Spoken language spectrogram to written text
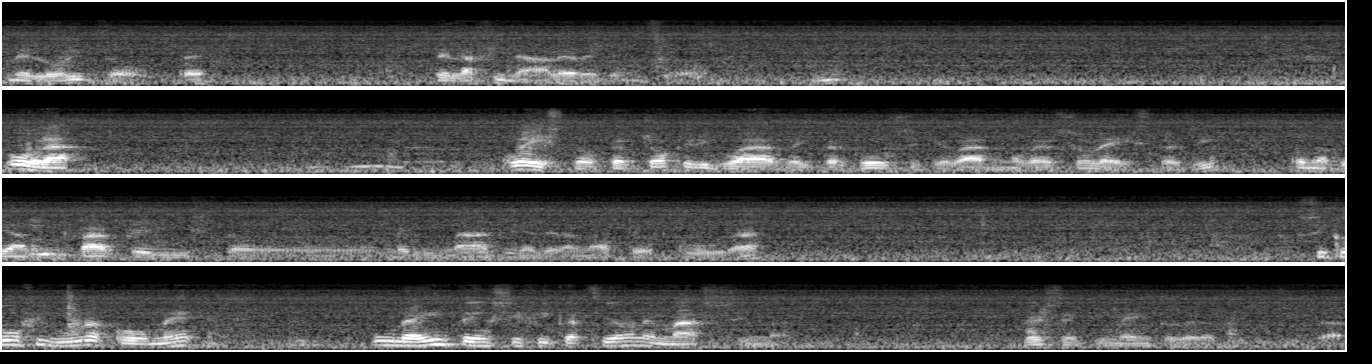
nell'orizzonte della finale redenzione. Ora, questo per ciò che riguarda i percorsi che vanno verso l'estasi, come abbiamo in parte visto nell'immagine della notte oscura, si configura come una intensificazione massima del sentimento della fisicità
